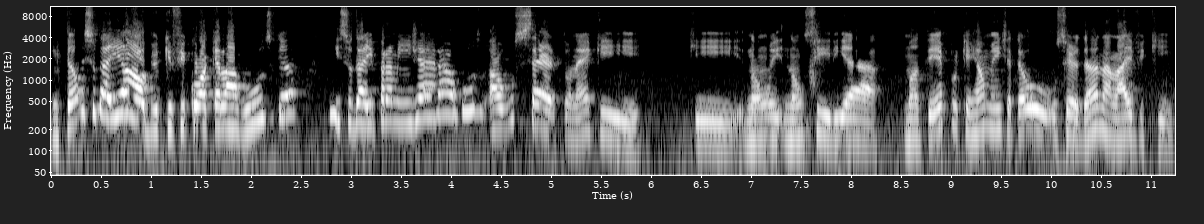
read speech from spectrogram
Então isso daí é óbvio que ficou aquela rusga, isso daí para mim já era algo, algo certo, né? Que, que não, não se iria manter, porque realmente até o, o Serdan, na live que,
